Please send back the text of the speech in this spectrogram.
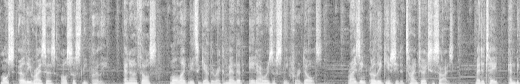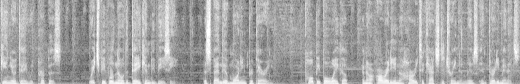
Most early risers also sleep early and are thus more likely to get the recommended 8 hours of sleep for adults. Rising early gives you the time to exercise, meditate and begin your day with purpose. Rich people know the day can be busy. They spend their morning preparing. Poor people wake up and are already in a hurry to catch the train that leaves in 30 minutes.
